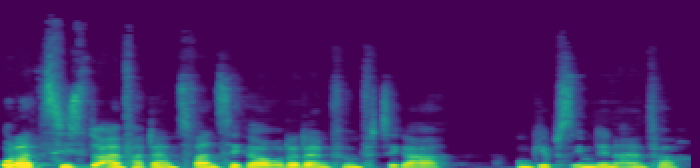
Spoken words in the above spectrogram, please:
Oder ziehst du einfach deinen 20er oder deinen 50er und gibst ihm den einfach?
